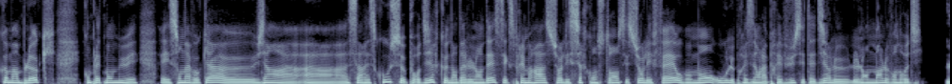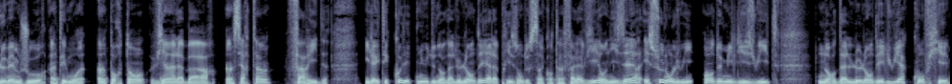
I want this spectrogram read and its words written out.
comme un bloc, complètement muet. Et son avocat vient à, sa rescousse pour dire que Nordal-Lelandais s'exprimera sur les circonstances et sur les faits au moment où le président l'a prévu, c'est-à-dire le lendemain, le vendredi. Le même jour, un témoin important vient à la barre, un certain Farid. Il a été codétenu de Nordal-Lelandais à la prison de Saint-Quentin-Falavier en Isère et selon lui, en 2018, Nordal-Lelandais lui a confié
